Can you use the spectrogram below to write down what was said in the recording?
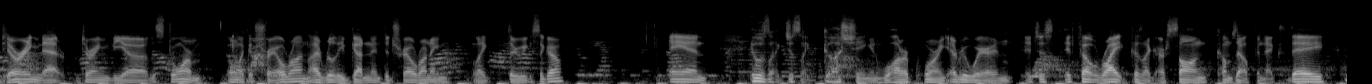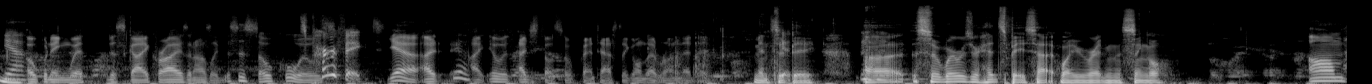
during that during the uh the storm on like a trail run. I really gotten into trail running like three weeks ago, and it was like just like gushing and water pouring everywhere, and it just it felt right because like our song comes out the next day, Yeah. opening with "The Sky Cries," and I was like, this is so cool. It's it was perfect. yeah, I, Yeah. I it was I just felt so fantastic on that run that day. Meant to be. Uh, so where was your headspace at while you were writing the single? Um,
